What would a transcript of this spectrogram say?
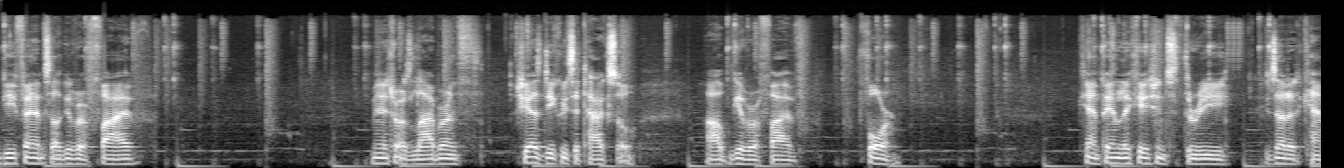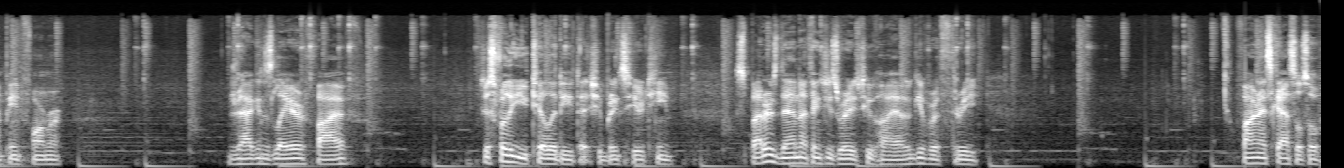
Defense, I'll give her a five. Minotaur's Labyrinth. She has decreased attack, so I'll give her a five. Four. Campaign locations, three. She's not a campaign farmer. Dragon's Lair, five. Just for the utility that she brings to your team. Spider's Den, I think she's rated too high. I would give her a 3. Fire Knight's Castle. So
